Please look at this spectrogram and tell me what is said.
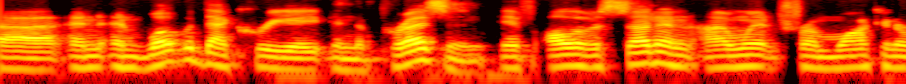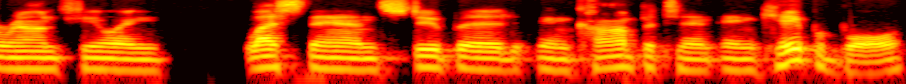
uh, and and what would that create in the present if all of a sudden I went from walking around feeling less than stupid, incompetent, incapable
